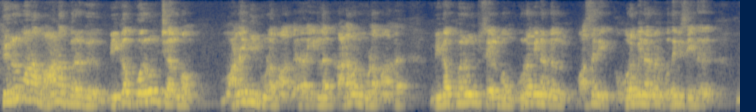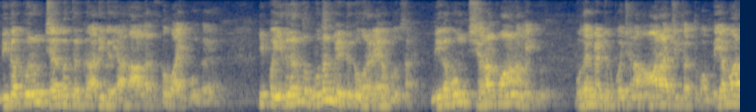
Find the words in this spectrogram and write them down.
திருமணமான பிறகு மிக பெரும் செல்வம். மனைவி மூலமாக இல்லை கணவன் மூலமாக மிக பெரும் செல்வம் உறவினர்கள் வசதி உறவினர்கள் உதவி செய்து மிக பெரும் செல்வத்திற்கு அதிபதியாக ஆகிறதுக்கு வாய்ப்பு உண்டு. இப்போ இதுலேருந்து முதன் புதன் மேட்டுக்கு ஒரு ரேகம் போகுது சார். மிகவும் சிறப்பான அமைப்பு. முதன் மேட்டுக்கு போச்சுன்னா ஆராய்ச்சி தத்துவம் வியாபார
